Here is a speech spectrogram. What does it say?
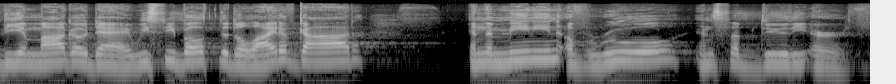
the Imago Dei, we see both the delight of God and the meaning of rule and subdue the earth.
